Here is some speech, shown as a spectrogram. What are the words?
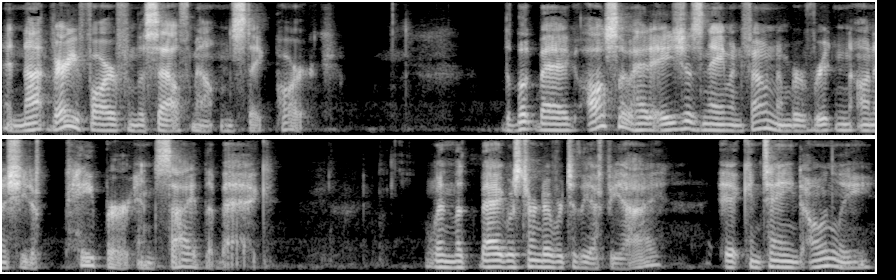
and not very far from the South Mountain State Park. The book bag also had Asha's name and phone number written on a sheet of paper inside the bag. When the bag was turned over to the FBI, it contained only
